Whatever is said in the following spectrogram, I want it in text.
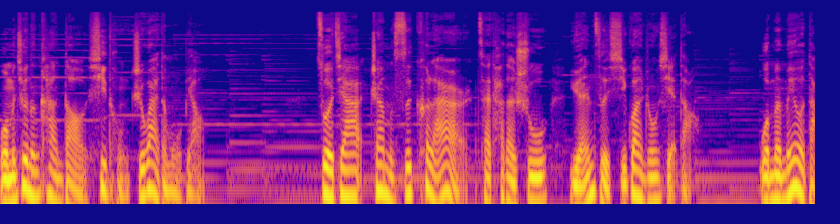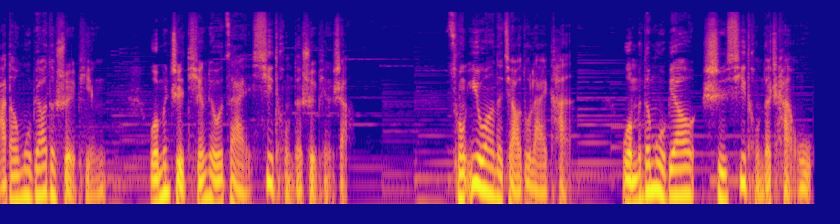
我们就能看到系统之外的目标。作家詹姆斯·克莱尔在他的书《原子习惯》中写道：“我们没有达到目标的水平，我们只停留在系统的水平上。从欲望的角度来看，我们的目标是系统的产物。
